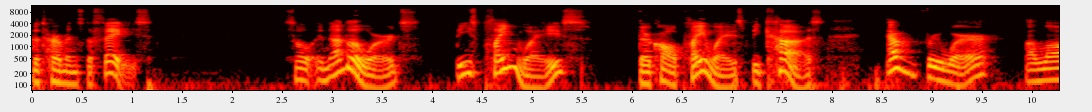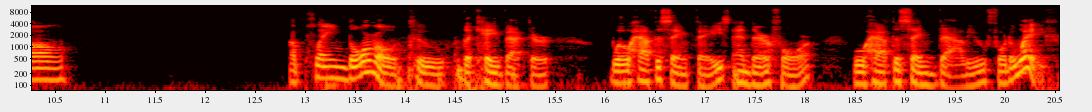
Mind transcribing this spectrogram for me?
determines the phase. So in other words, these plane waves, they're called plane waves because everywhere along a plane normal to the k vector will have the same phase and therefore will have the same value for the wave.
